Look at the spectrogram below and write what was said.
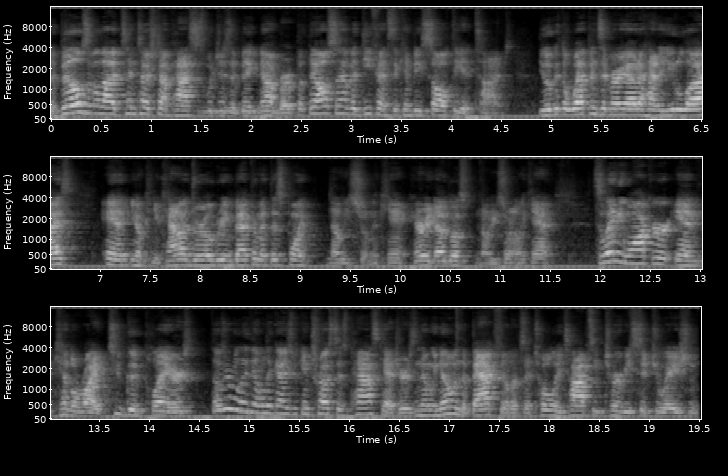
The Bills have allowed 10 touchdown passes, which is a big number, but they also have a defense that can be salty at times. You look at the weapons that Mariota had to utilize, and you know, can you count on Dorial Green Beckham at this point? No, you certainly can't. Harry Douglas? No, you certainly can't. Delanie Walker and Kendall Wright, two good players. Those are really the only guys we can trust as pass catchers. And then we know in the backfield it's a totally topsy-turvy situation.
